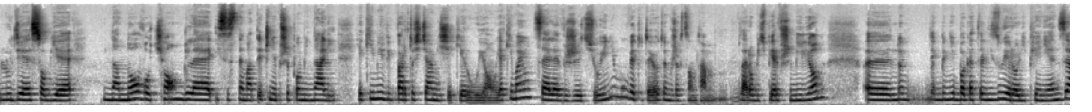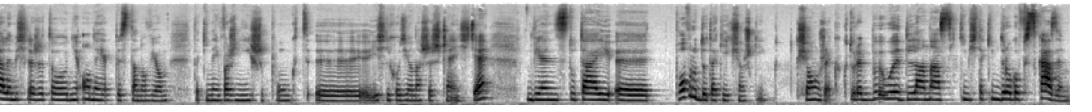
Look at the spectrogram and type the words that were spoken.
ludzie sobie na nowo ciągle i systematycznie przypominali, jakimi wartościami się kierują, jakie mają cele w życiu. I nie mówię tutaj o tym, że chcą tam zarobić pierwszy milion. E, no, jakby nie bagatelizuję roli pieniędzy, ale myślę, że to nie one jakby stanowią taki najważniejszy punkt, e, jeśli chodzi o nasze szczęście. Więc tutaj e, powrót do takiej książki, książek, które były dla nas jakimś takim drogowskazem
